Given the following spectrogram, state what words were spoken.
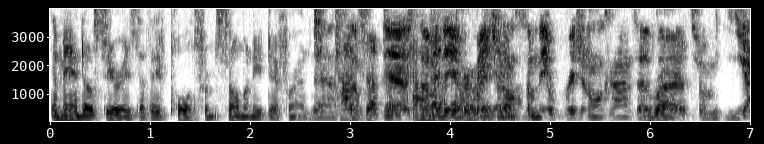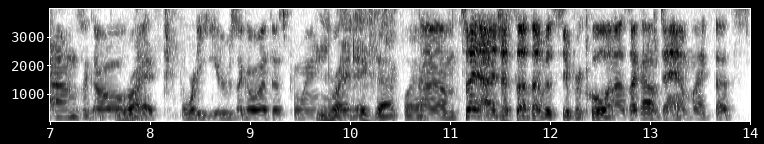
the Mando series that they've pulled from so many different. yeah. Concept Some, yeah, art. some of the original, some of the original concept Right. from eons ago, Right. like forty years ago at this point. Right, exactly. Um, so yeah, I just thought that was super cool, and I was like, oh damn, like that's,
